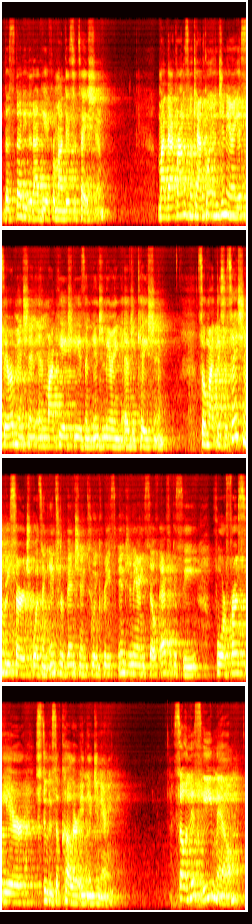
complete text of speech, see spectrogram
the study that I did for my dissertation. My background is mechanical engineering, as Sarah mentioned, and my PhD is in engineering education. So my dissertation research was an intervention to increase engineering self-efficacy for first year students of color in engineering. So in this email,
